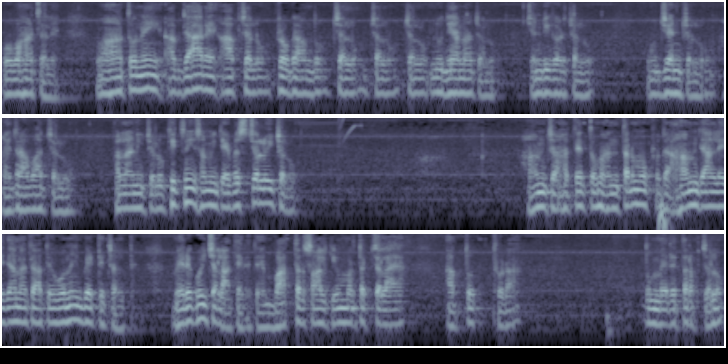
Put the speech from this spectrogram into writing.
वो वहाँ चले। वहाँ तो नहीं, अब जा रहे हैं, आप चलो प्रोग्राम दो, चलो चलो चलो, लुधियाना चलो, चंडीगढ़ चलो, उज्जैन चलो, हैदराबाद चलो, फलानी चलो, कितनी समिति है, बस चलो ही चलो। हम चाहते तुम अंतर्मुख हो जा हम जहाँ ले जाना चाहते वो नहीं बेटे चलते, मेरे को ही चलाते रहते हैं, बहत्तर साल की उम्र तक चलाया, अब तो थोड़ा तुम मेरे तरफ़ चलो।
